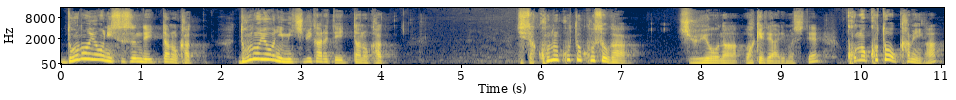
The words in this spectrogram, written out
どのように進んでいったのか、どのように導かれていったのか、実はこのことこそが重要なわけでありまして、このことを神が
